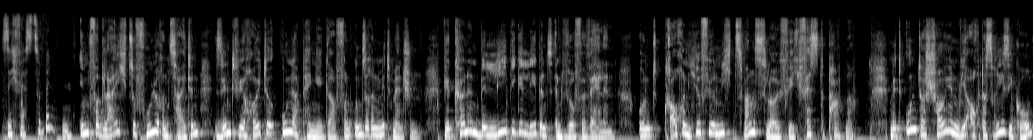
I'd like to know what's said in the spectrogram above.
sich festzubinden? Im Vergleich zu früheren Zeiten sind wir heute unabhängiger von unseren Mitmenschen. Wir können beliebige Lebensentwürfe wählen und brauchen hierfür nicht zwangsläufig feste Partner. Mitunter scheuen wir auch das Risiko,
